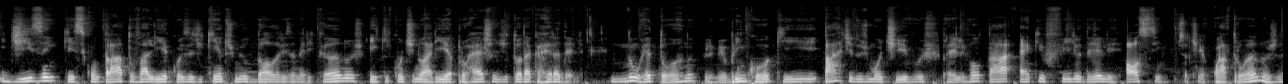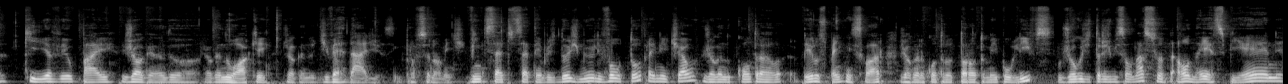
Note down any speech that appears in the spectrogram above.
e dizem que esse contrato valia coisa de 500 mil dólares americanos e que continuaria pro resto de toda a carreira dele. No retorno, Lemieux brincou que parte dos motivos para ele voltar é que o filho dele, Austin, só tinha 4 anos, né? Queria ver o pai jogando, jogando hockey, jogando de verdade, assim, profissionalmente. 27 de setembro de 2000, ele voltou pra NHL, jogando contra, pelos Penguins, claro, jogando contra o Toronto Maple Leafs, o jogo de transmissão nacional na ESPN,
